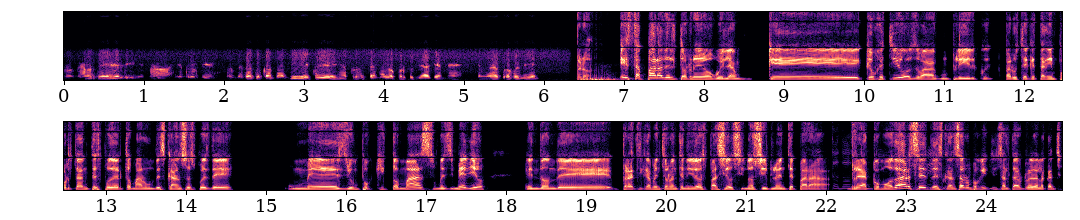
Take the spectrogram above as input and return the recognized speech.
lo, mejor de él. Y nada, yo creo que me está tocando a mí y estoy aprovechando la oportunidad que me, que me da el profe Miguel. Bueno, esta para del torneo, William, ¿Qué, ¿Qué, objetivos van a cumplir? Para usted, ¿qué tan importante es poder tomar un descanso después de un mes y un poquito más, un mes y medio, en donde prácticamente no han tenido espacio, sino simplemente para reacomodarse, descansar un poquito y saltar alrededor de la cancha?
